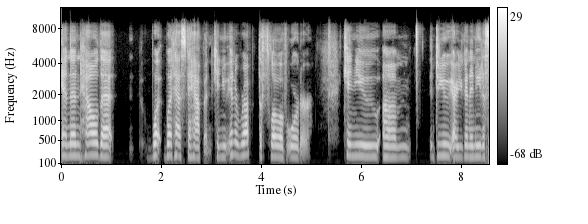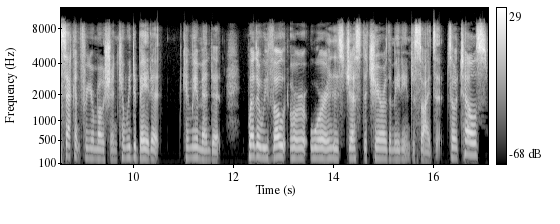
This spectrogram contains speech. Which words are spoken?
and then how that what what has to happen? Can you interrupt the flow of order? Can you um, do you are you going to need a second for your motion? Can we debate it? Can we amend it? Whether we vote or or it is just the chair of the meeting decides it. So it tells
